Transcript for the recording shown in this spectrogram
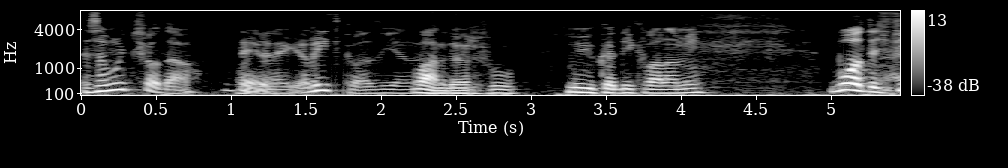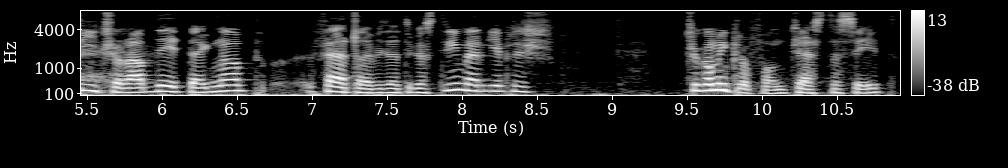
Ez amúgy csoda. Tényleg, ritka az ilyen. Wonderful. Működik valami. Volt egy feature update tegnap, feltelepítettük a streamergépre, és csak a mikrofon cseszte szét.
